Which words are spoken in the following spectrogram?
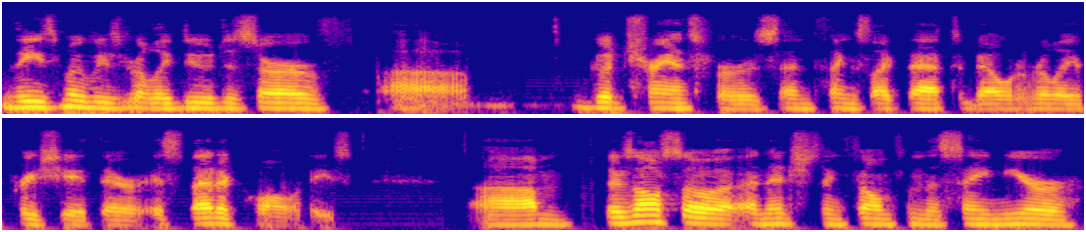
these movies really do deserve um, good transfers and things like that to be able to really appreciate their aesthetic qualities. Um, there's also an interesting film from the same year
